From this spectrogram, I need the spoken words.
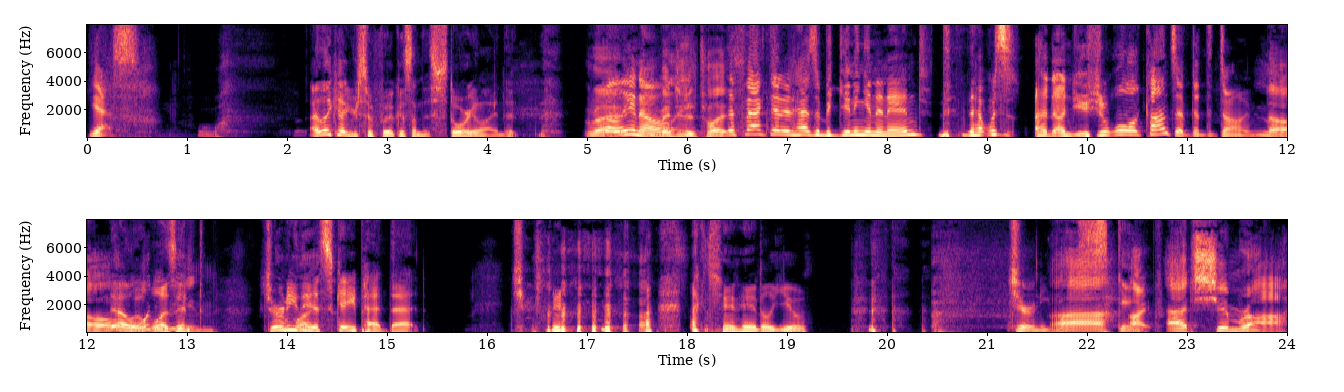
yes. I like how you're so focused on this storyline that Right. Well, you know, mentioned it twice. The fact that it has a beginning and an end, that was an unusual concept at the time. no, No, it what do you wasn't. Journey What? the Escape had that. I can't handle you. Journey the Uh, escape. all right. At Shimra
